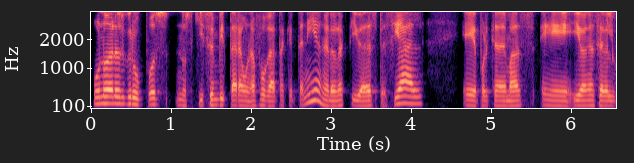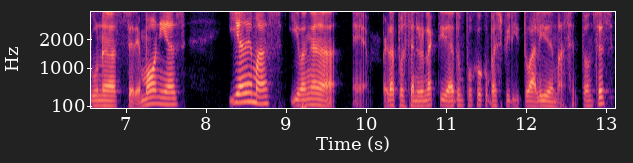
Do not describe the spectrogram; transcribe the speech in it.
uno de los grupos nos quiso invitar a una fogata que tenían, era una actividad especial, eh, porque además eh, iban a hacer algunas ceremonias y además iban a, eh, ¿verdad? Pues tener una actividad un poco como espiritual y demás. Entonces,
